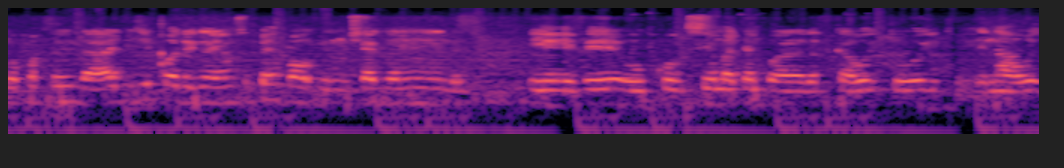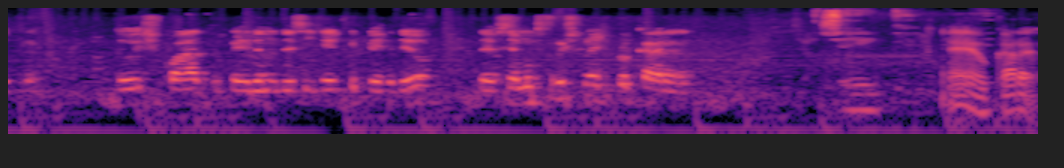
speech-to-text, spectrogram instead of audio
oportunidade de poder ganhar um Super Bowl, que não tinha ganho ainda. E ver o coach em uma temporada ficar 8-8 e na outra 2-4, perdendo desse jeito que perdeu, deve ser muito frustrante pro cara. né? Sim. É, o cara,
